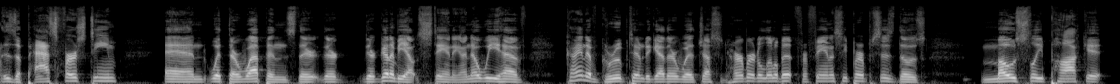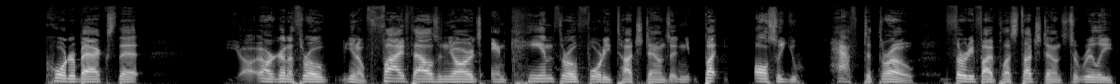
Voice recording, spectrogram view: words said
This is a pass first team and with their weapons, they're they're they're going to be outstanding. I know we have kind of grouped him together with Justin Herbert a little bit for fantasy purposes. Those mostly pocket quarterbacks that are going to throw you know five thousand yards and can throw forty touchdowns, and but also you have to throw thirty five plus touchdowns to really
